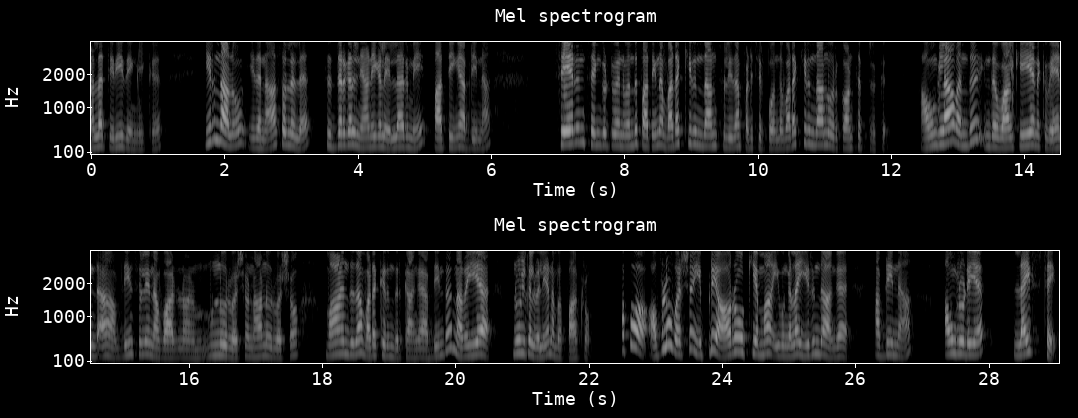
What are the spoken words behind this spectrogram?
நல்லா தெரியுது எங்களுக்கு. இருந்தாலும் இதை நான் சொல்லலை. சித்தர்கள் ஞானிகள் எல்லாருமே பார்த்தீங்க அப்படின்னா சேரன் செங்குட்டுவன் வந்து பார்த்திங்கன்னா வடக்கிருந்தான்னு சொல்லி தான் படிச்சிருப்போம். அந்த வடக்கிருந்தான்னு ஒரு கான்செப்ட் இருக்குது அவங்களா வந்து இந்த வாழ்க்கையே எனக்கு வேண்டாம் அப்படின்னு சொல்லி நான் வாழணும் முந்நூறு வருஷம் நானூறு வருஷம் வாழ்ந்து தான் வடக்கு இருந்திருக்காங்க அப்படின்ற நிறைய நூல்கள் வழியாக நம்ம பார்க்குறோம். அப்போது அவ்வளோ வருஷம் எப்படி ஆரோக்கியமாக இவங்கெல்லாம் இருந்தாங்க அப்படின்னா அவங்களுடைய லைஃப் ஸ்டைல்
